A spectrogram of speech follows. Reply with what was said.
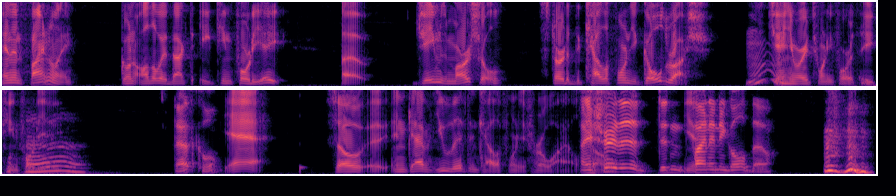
And then finally, going all the way back to 1848, uh, James Marshall started the California Gold Rush, Mm, January 24th, 1848. Oh. That's cool. Yeah. So, uh, and Gavin, you lived in California for a while. I so- sure did. Didn't Yeah. find any gold though.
